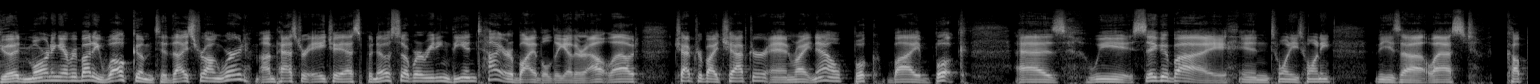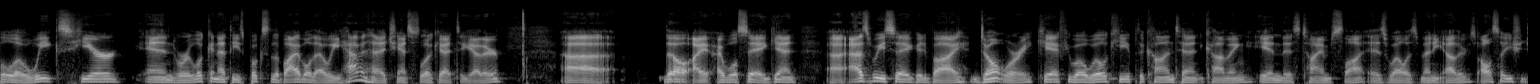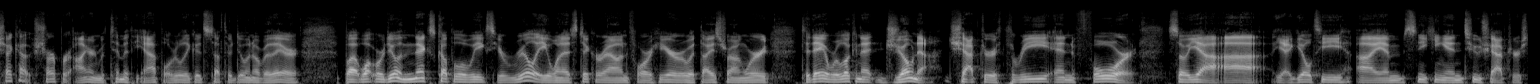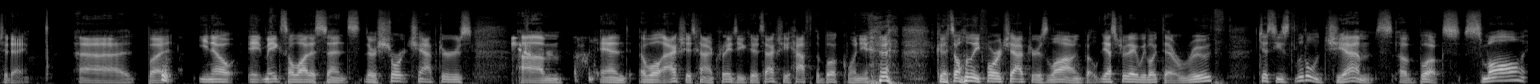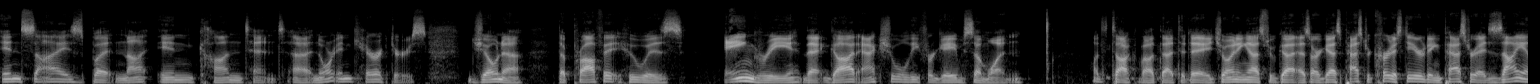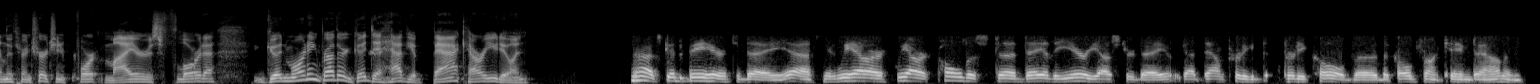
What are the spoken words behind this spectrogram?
Good morning, everybody. Welcome to Thy Strong Word. I'm Pastor H.A. Espinosa. We're reading the entire Bible together out loud, chapter by chapter, and right now, book by book, as we say goodbye in 2020, these uh, last couple of weeks here, and we're looking at these books of the Bible that we haven't had a chance to look at together. Uh, Though I, I will say again, uh, as we say goodbye, don't worry. KFUO will keep the content coming in this time slot as well as many others. Also, you should check out Sharper Iron with Timothy Appel. Really good stuff they're doing over there. But what we're doing the next couple of weeks, you really want to stick around for here with Thy Strong Word. Today, we're looking at Jonah, chapter 3 and 4. So, yeah, uh, yeah, guilty. I am sneaking in two chapters today. Uh, but, you know, it makes a lot of sense. They're short chapters. Um, and well, actually, it's kind of crazy because it's actually half the book when you, because it's only four chapters long. But yesterday we looked at Ruth, just these little gems of books, small in size, but not in content, uh, nor in characters. Jonah, the prophet who was angry that God actually forgave someone want to talk about that today. Joining us, we've got as our guest Pastor Curtis Dieterding, pastor at Zion Lutheran Church in Fort Myers, Florida. Good morning, brother. Good to have you back. How are you doing? No, it's good to be here today. Yeah, we had our we had our coldest uh, day of the year yesterday. It got down pretty pretty cold. The the cold front came down, and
